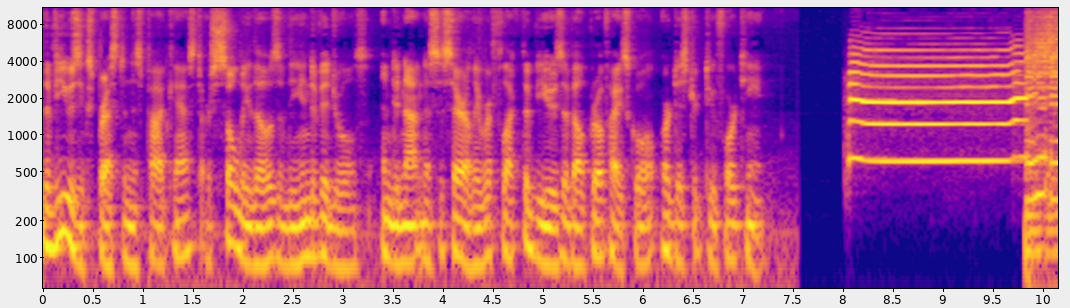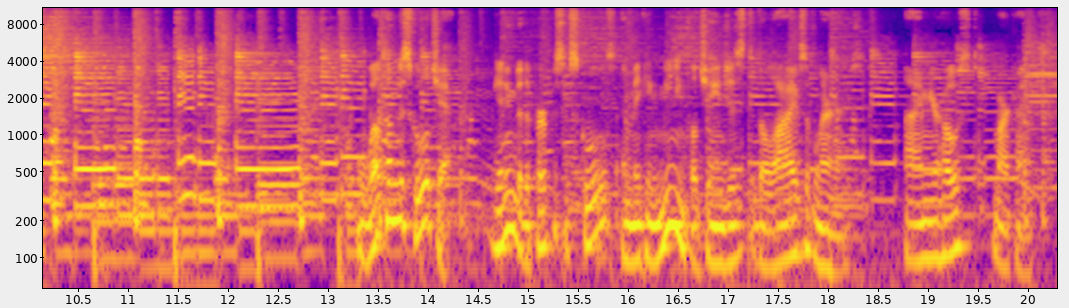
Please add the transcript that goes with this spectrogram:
The views expressed in this podcast are solely those of the individuals and do not necessarily reflect the views of Elk Grove High School or District 214. Welcome to School Chat, getting to the purpose of schools and making meaningful changes to the lives of learners. I'm your host, Mark Hines.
